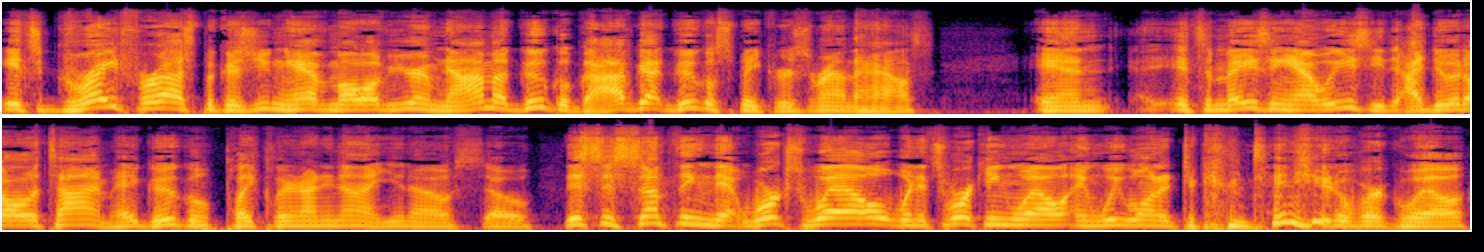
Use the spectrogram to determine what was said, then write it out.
it's great for us because you can have them all over your room. Now I'm a Google guy. I've got Google speakers around the house And it's amazing how easy I do it all the time. Hey, Google, play Clear 99, you know. So this is something that works well when it's working well, and we want it to continue to work well.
